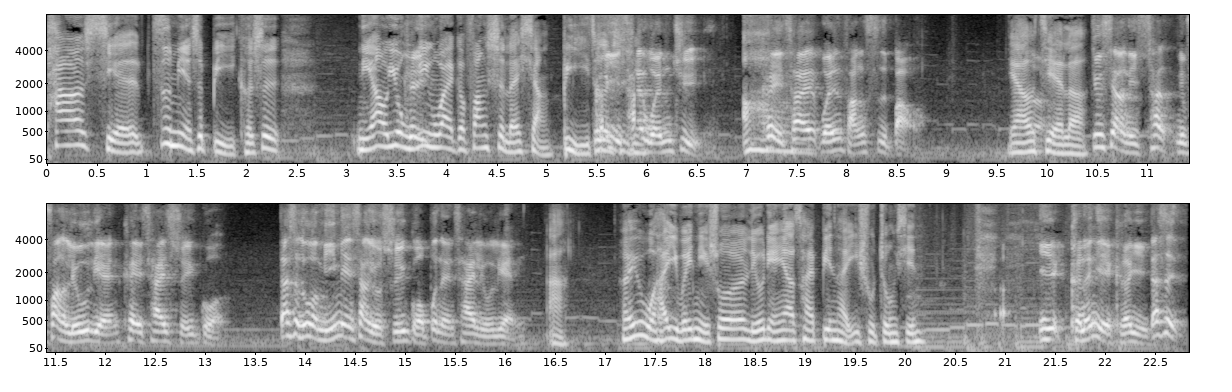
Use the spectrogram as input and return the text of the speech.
他写字面是笔，可是你要用另外一个方式来想笔这个可以猜文具，可以猜文房四宝。了解了，就像你猜你放榴莲，可以猜水果。但是如果明面上有水果，不能拆榴莲啊！哎，我还以为你说榴莲要拆滨海艺术中心，也可能也可以，但是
